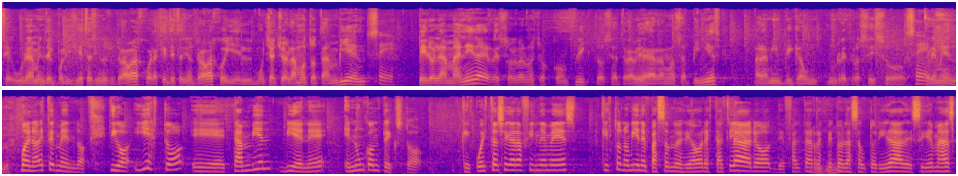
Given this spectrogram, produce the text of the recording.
seguramente el policía está haciendo su trabajo, la gente está haciendo su trabajo y el muchacho de la moto también. Sí. Pero la manera de resolver nuestros conflictos a través de agarrarnos a piñas, para mí implica un, un retroceso Sí. tremendo. Bueno, es tremendo. Digo, y esto eh, también viene en un contexto que cuesta llegar a fin de mes, que esto no viene pasando desde ahora, está claro, de falta de respeto a las autoridades y demás,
